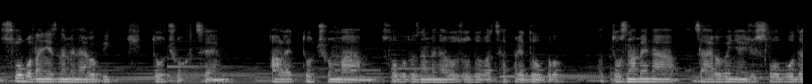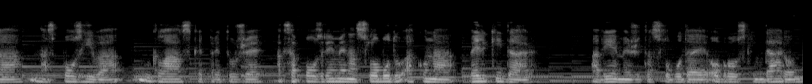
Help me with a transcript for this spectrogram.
sloboda neznamená robiť to, čo chcem ale to, čo mám. Sloboda znamená rozhodovať sa pre dobro. A to znamená zároveň aj, že sloboda nás pozýva k láske, pretože ak sa pozrieme na slobodu ako na veľký dar a vieme, že tá sloboda je obrovským darom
